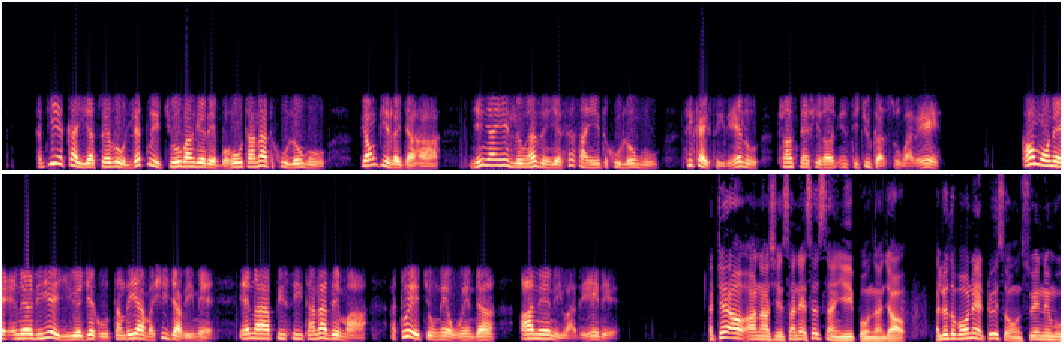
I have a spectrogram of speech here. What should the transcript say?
။အပြည့်အခတ်ရဆွဲဖို့လက်တွေ့ကြိုးပမ်းခဲ့တဲ့ဗဟိုဌာနတစ်ခုလုံးကိုပြောင်းပြစ်လိုက်တာဟာငြိမ်းချမ်းရေးလုပ်ငန်းစဉ်ရဲ့ဆက်ဆံရေးတစ်ခုလုံးကိုထိခိုက်စေတယ်လို့ Transnational Institute ကဆိုပါတယ်။ ကောင်းမွန်တဲ့ NLD ရဲ့ ရည်ရွယ်ချက်ကိုတန်တရားမရှိကြပေမဲ့ NRPC ဌာနသစ်မှာ အတွေ့အကြုံနဲ့ ဝန်ထမ်းအားနည်းနေပါသေးတယ်။အထက်အောက်အာဏာရှင်ဆန်တဲ့ ဆက်ဆံရေးပုံစံကြောင့် အလွတ်သဘောနဲ့ တွေ့ဆုံဆွေးနွေးမှု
